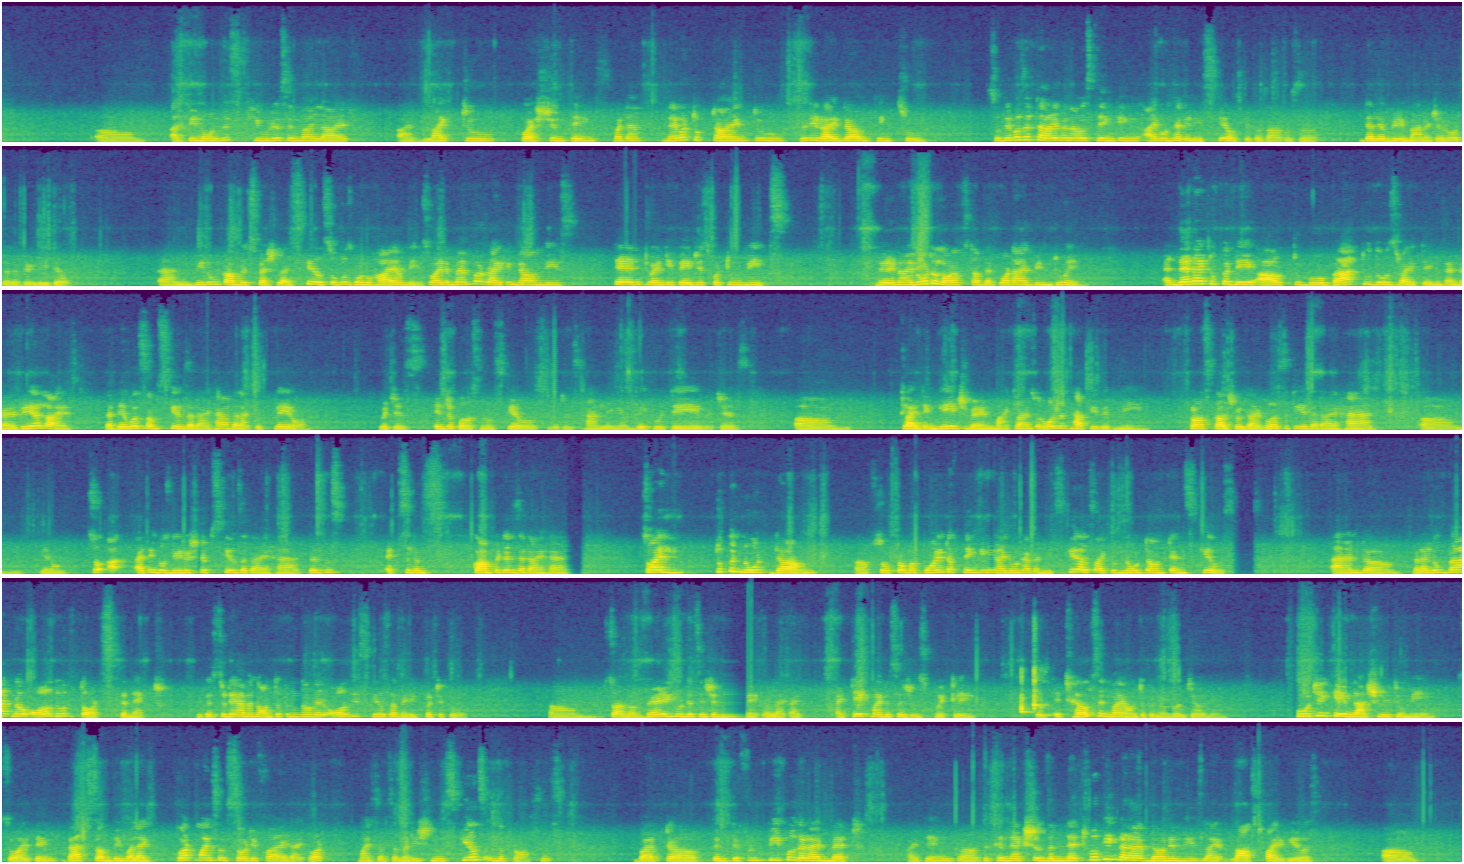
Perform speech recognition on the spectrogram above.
Um, I've been always curious in my life. I've liked to question things, but I've never took time to really write down, think through. So there was a time when I was thinking I don't have any skills because I was a delivery manager or delivery leader. And we don't come with specialized skills, so who's going to hire me? So I remember writing down these 10, 20 pages for two weeks, wherein I wrote a lot of stuff that what I've been doing. And then I took a day out to go back to those writings and I realized that there were some skills that I have that I could play on, which is interpersonal skills, which is handling ambiguity, which is um, client engagement. My clients were always happy with me. Cross-cultural diversity that I had, um, you know. So I, I think those leadership skills that I had, business excellence, competence that I had. So I took a note down. Uh, so from a point of thinking I don't have any skills, I could note down 10 skills. And uh, when I look back now, all those thoughts connect because today I'm an entrepreneur where all these skills are very critical. Um, so I'm a very good decision maker. Like I, I take my decisions quickly. So it helps in my entrepreneurial journey. Coaching came naturally to me. So I think that's something while I got myself certified, I got myself some additional skills in the process. But uh, the different people that I met, I think uh, the connections, the networking that I've done in these last five years, uh,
